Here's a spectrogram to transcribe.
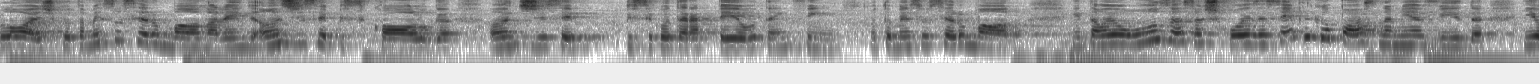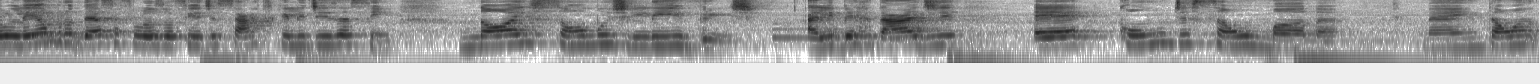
lógica. Eu também sou ser humano, além de, antes de ser psicóloga, antes de ser psicoterapeuta, enfim, eu também sou ser humano. Então eu uso essas coisas sempre que eu posso na minha vida. E eu lembro dessa filosofia de Sartre que ele diz assim: nós somos livres. A liberdade é condição humana. Né? Então, o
